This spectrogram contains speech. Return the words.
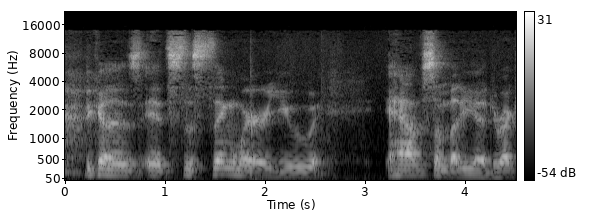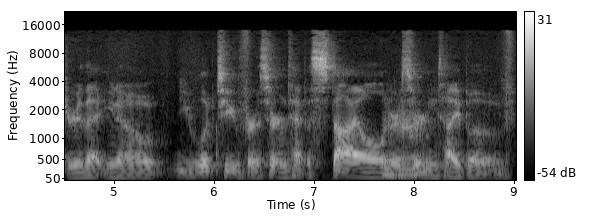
because it's this thing where you have somebody a director that you know you look to for a certain type of style or a Mhm. certain type of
